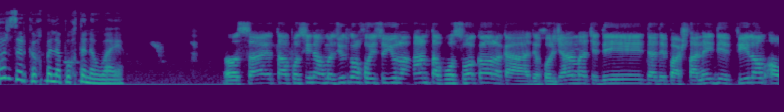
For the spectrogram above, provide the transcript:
زر زر خپل پښتنه وایه سه تاپوس یی نه مزید کړ خو یسو یو لانډ تاپوس وکړ لکه د خورجان نه چی دی د د پښتنی د فیلم او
